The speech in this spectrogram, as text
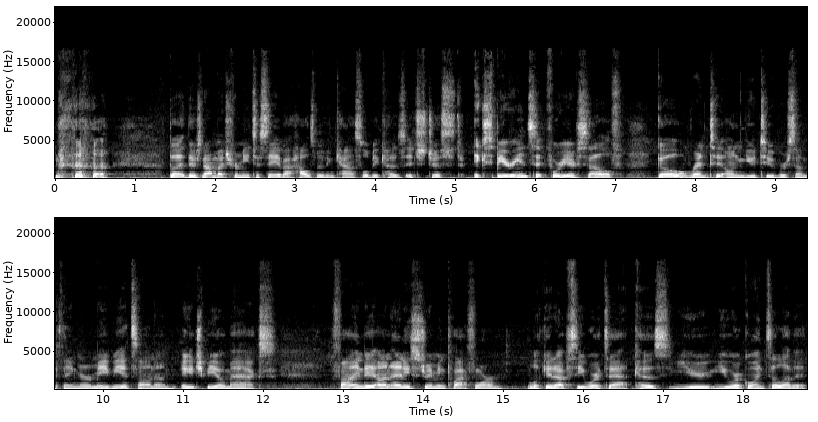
but there's not much for me to say about Howl's Moving Castle because it's just experience it for yourself go rent it on YouTube or something, or maybe it's on um, HBO Max. Find it on any streaming platform. Look it up, see where it's at, because you you are going to love it.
